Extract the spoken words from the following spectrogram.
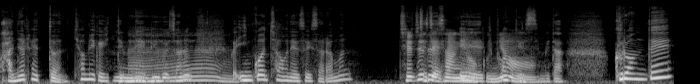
관여를 했던 혐의가 있기 때문에 네. 미국에서는 그러니까 인권 차원에서 이 사람은 제재, 대상이었군요. 예, 있습니다. 그런데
